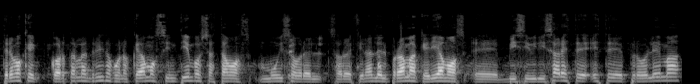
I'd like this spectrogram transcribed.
tenemos que cortar la entrevista porque nos quedamos sin tiempo, ya estamos muy sobre el sobre el final del programa. Queríamos eh, visibilizar este este problema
